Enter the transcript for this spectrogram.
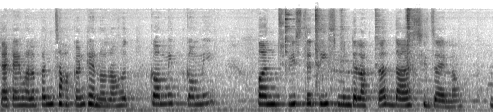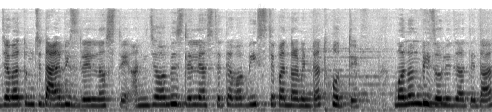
त्या टायमाला पण झाकण ठेवणार आहोत. कमीत कमी पंचवीस ते तीस मिनटं लागतात डाळ शिजायला. जेव्हा तुमची डाळ भिजलेली नसते आणि जेव्हा भिजलेली असते तेव्हा वीस ते पंधरा मिनिटात होते. म्हणून भिजवली जाते डाळ.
